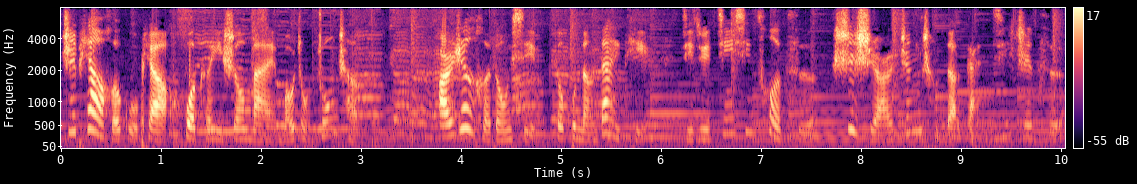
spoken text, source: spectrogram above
支票和股票或可以收买某种忠诚，而任何东西都不能代替几句精心措辞、适时而真诚的感激之词。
